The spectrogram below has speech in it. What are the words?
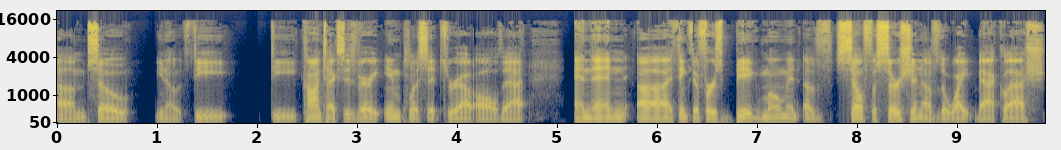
Um, so, you know, the the context is very implicit throughout all that. And then uh, I think the first big moment of self assertion of the white backlash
